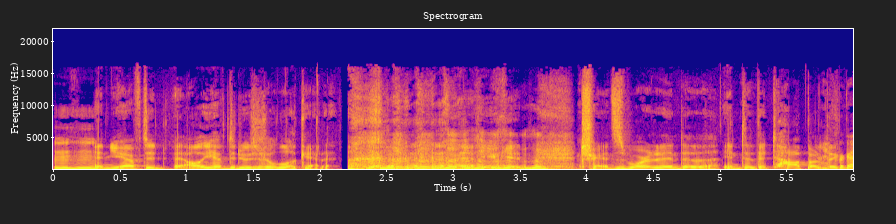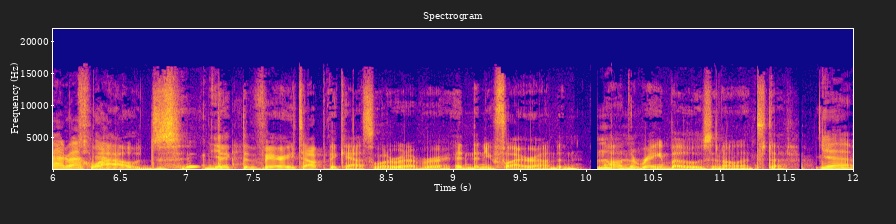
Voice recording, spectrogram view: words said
Mm-hmm. and you have to all you have to do is just look at it and you get transported into the into the top of I the forgot about that. clouds like the very top of the castle or whatever and then you fly around and on the rainbows and all that stuff Yeah.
